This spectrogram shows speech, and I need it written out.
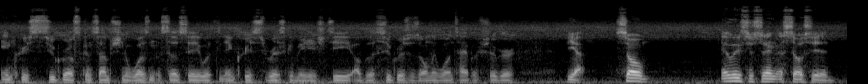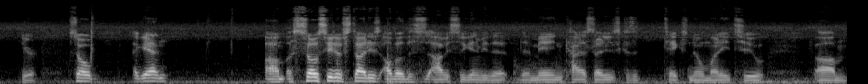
increased sucrose consumption wasn't associated with an increased risk of ADHD, although sucrose is only one type of sugar. Yeah, so at least you're saying associated here. So, again, um, associative studies, although this is obviously going to be the, the main kind of studies because it takes no money to um,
